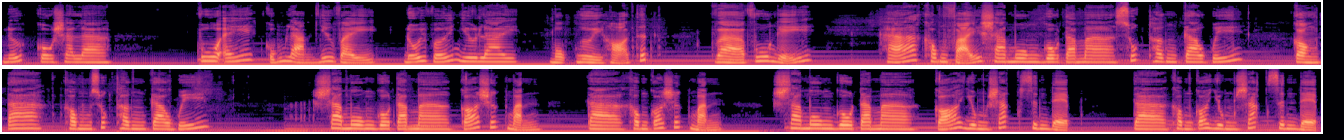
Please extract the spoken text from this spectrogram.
nước Kosala. Vua ấy cũng làm như vậy đối với Như Lai, một người họ thích, và vua nghĩ, há không phải Sa môn Gotama xuất thân cao quý, còn ta không xuất thân cao quý. Sa môn Gotama có sức mạnh, ta không có sức mạnh. Sa môn Gotama có dung sắc xinh đẹp, ta không có dung sắc xinh đẹp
